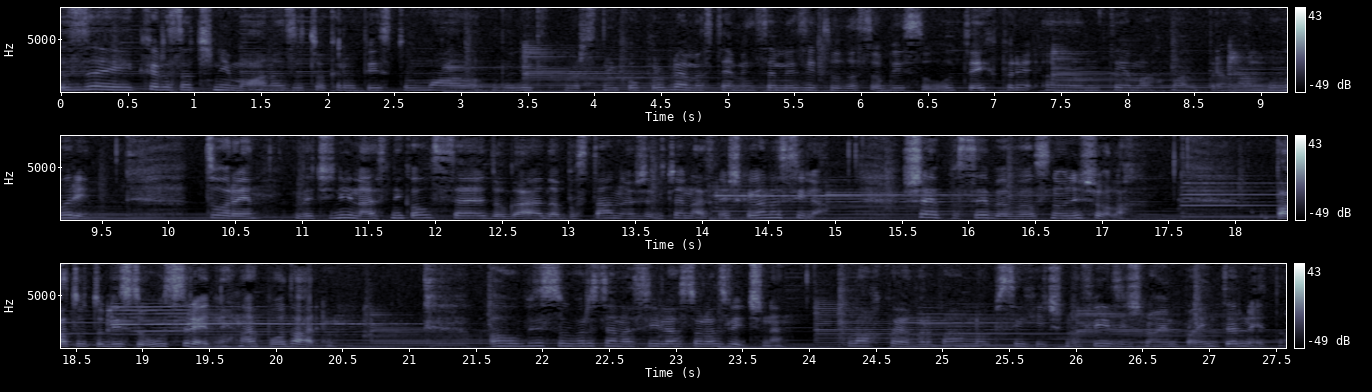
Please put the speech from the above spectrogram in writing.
Zdaj, ker začnemo, ne, zato ker v bistvu ima veliko vrstnikov probleme s tem in se mi zdi tudi, da se v bistvu v teh pre, um, temah malo premalo govori. Torej, večini najstnikov se dogaja, da postanejo žrtve najstniškega nasilja, še posebej v osnovnih šolah pa tudi v, bistvu v srednjih, naj poudarim. V bistvu vrste nasilja so različne. Lahko je verbalno, psihično, fizično in pa internetno.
